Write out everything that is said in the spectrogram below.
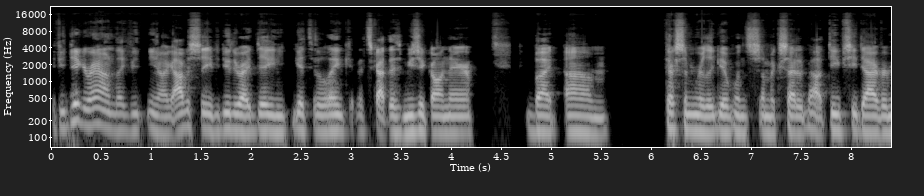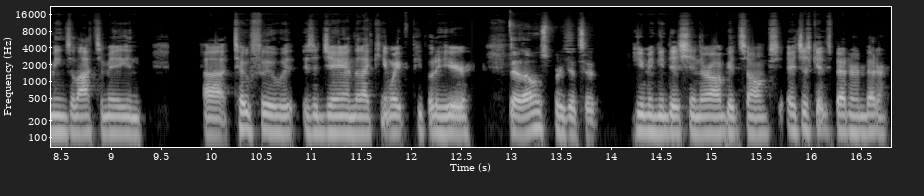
if you dig around, like you, you know, obviously if you do the right digging, you can get to the link that's got this music on there. But um, there's some really good ones I'm excited about. Deep Sea Diver means a lot to me, and uh, Tofu is a jam that I can't wait for people to hear. Yeah, that one's pretty good too. Human Condition, they're all good songs. It just gets better and better.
